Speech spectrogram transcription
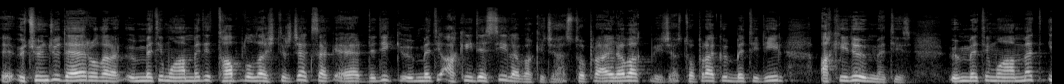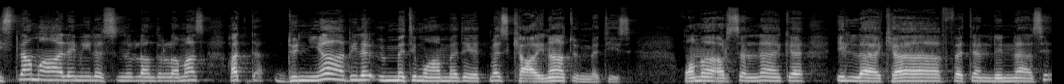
üçüncü değer olarak ümmeti Muhammed'i tablolaştıracaksak eğer dedik ki ümmeti akidesiyle bakacağız. Toprağıyla bakmayacağız. Toprak ümmeti değil, akide ümmetiyiz. Ümmeti Muhammed İslam alemiyle sınırlandırılamaz. Hatta dünya bile ümmeti Muhammed'e yetmez. Kainat ümmetiyiz. وَمَا أَرْسَلْنَاكَ اِلَّا كَافَّةً لِلنَّاسِ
